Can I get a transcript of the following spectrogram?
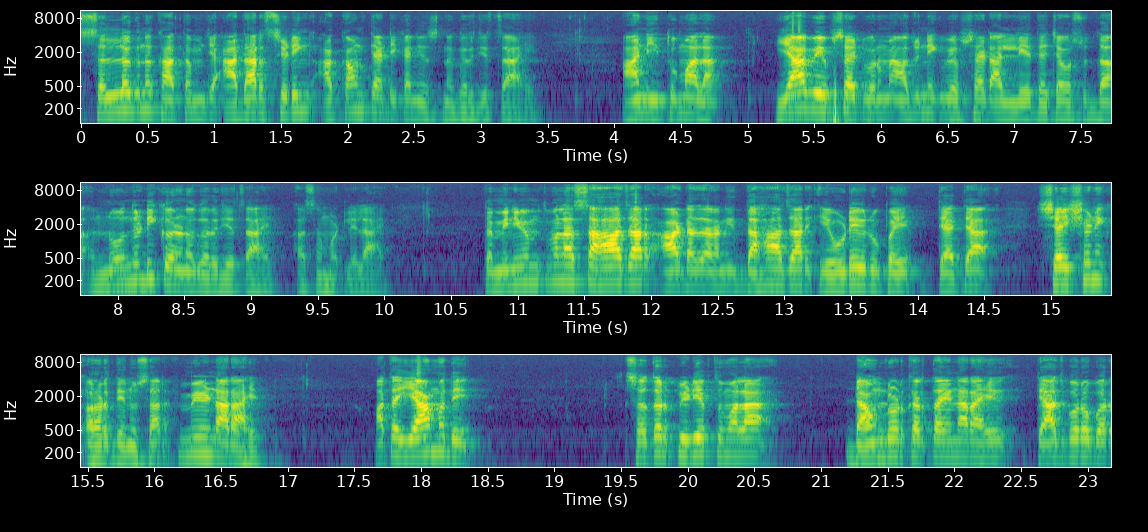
संलग्न खातं म्हणजे आधार सीडिंग अकाउंट त्या ठिकाणी असणं गरजेचं आहे. आणि तुम्हाला या वेबसाईटवर मग अजून एक वेबसाईट आलेली आहे त्याच्यावरसुद्धा नोंदणी करणं गरजेचं आहे असं म्हटलेलं आहे. तर मिनिमम तुम्हाला सहा हजार आठ हजार आणि दहा हजार एवढे रुपये त्या त्या शैक्षणिक अर्हतेनुसार मिळणार आहेत. आता यामध्ये सदर पी डी एफ तुम्हाला डाउनलोड करता येणार आहे. त्याचबरोबर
